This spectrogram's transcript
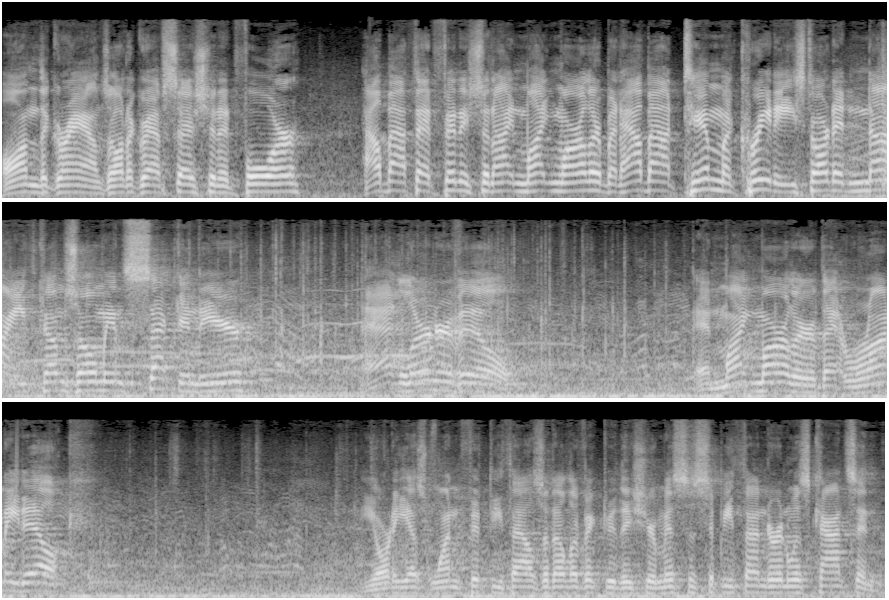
on the grounds. Autograph session at 4. How about that finish tonight, Mike Marlar? But how about Tim McCreadie? Started ninth, comes home in second here at Lernerville. And Mike Marlar, that Ronnie Delk. He already has one $50,000 victory this year, Mississippi Thunder in Wisconsin.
